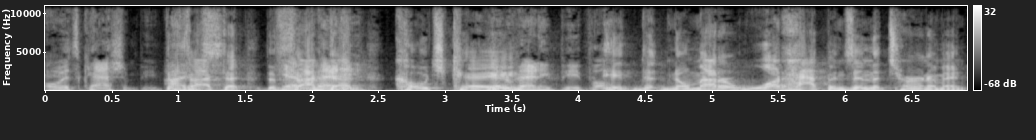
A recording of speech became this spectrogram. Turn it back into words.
Oh, it's cashing people. The I'm fact that the fact ready. that Coach K, Get ready, people. it- that no matter what happens in the tournament,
